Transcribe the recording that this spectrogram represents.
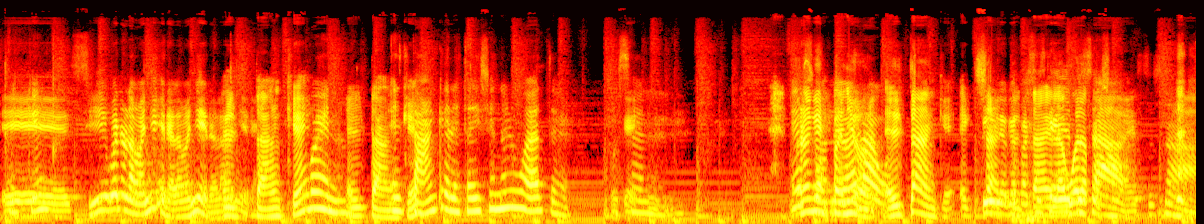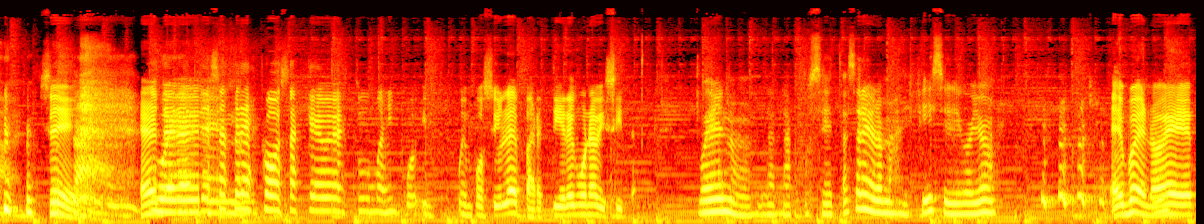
Eh, sí, bueno, la bañera, la bañera, la el bañera. tanque. Bueno, el el tanque. tanque, le está diciendo el water. O Ok. sea, el- Pero en eso, el español, el tanque, Sí, exacto. lo que pasa tanque, es que de tú poseta. sabes, tú sabes. Sí. tú sabes. Es de, de esas Bueno. tres cosas que ves tú más impo- imp- imposible de partir en una visita. Bueno, la, la poseta sería lo más difícil, digo yo. Eh, bueno, eh,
